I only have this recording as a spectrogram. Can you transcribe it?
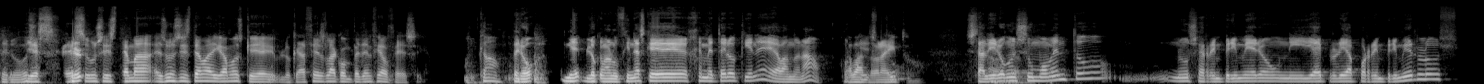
Pero, Y es, es un sistema, es un sistema, digamos, que lo que hace es la competencia OCS. Claro, pero lo que me alucina es que GMT lo tiene abandonado. Abandonadito. Salieron Ah, en su momento, no se reimprimieron ni hay prioridad por reimprimirlos.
